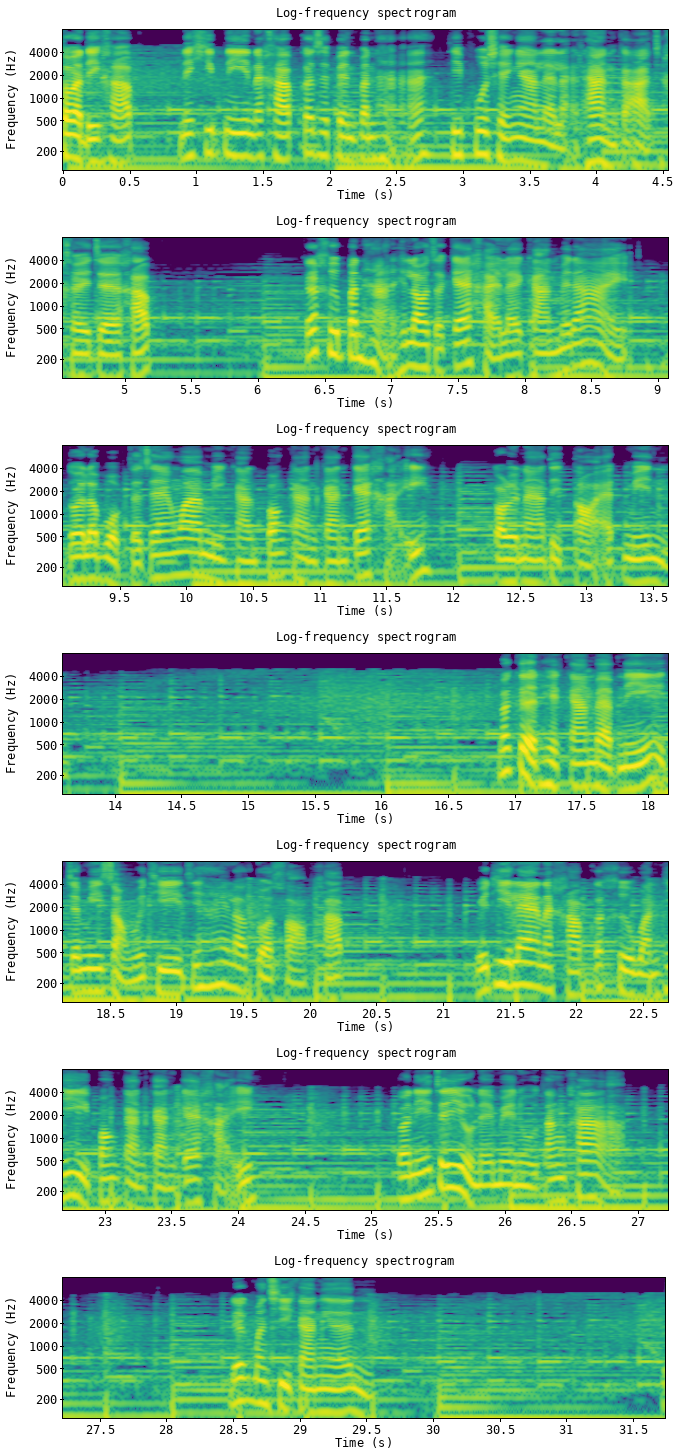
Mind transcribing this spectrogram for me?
สวัสดีครับ ในคลิปนี้นะครับก็จะเป็นปัญหาที่ผู้ใช้งานหลาย ๆ ท่านก็อาจจะเคยเจอครับ ก็คือปัญหาที่เราจะแก้ไขรายการไม่ได้ โดยระบบจะแจ้งว่ามีการป้องกันการแก้ไข กรุณาติดต่อแอดมินเมื่อเกิดเหตุการณ์แบบนี้จะมี 2 วิธีที่ให้เราตรวจสอบครับ วิธีแรกนะครับก็คือวันที่ป้องกันการแก้ไข ตัวนี้จะอยู่ในเมนูตั้งค่า เลือกบัญชีการเงิน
